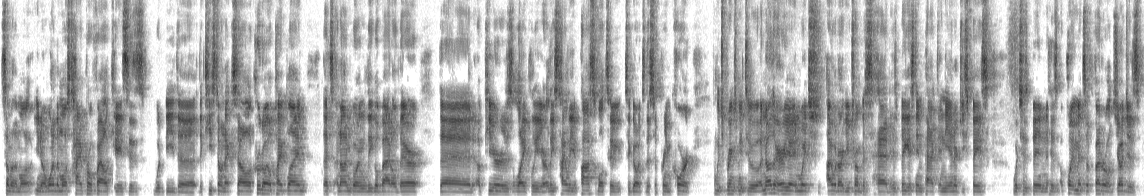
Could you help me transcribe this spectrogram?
Some of the most, you know, one of the most high profile cases would be the the Keystone XL crude oil pipeline. That's an ongoing legal battle there that appears likely, or at least highly possible, to to go to the Supreme Court. Which brings me to another area in which I would argue Trump has had his biggest impact in the energy space which has been his appointments of federal judges.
